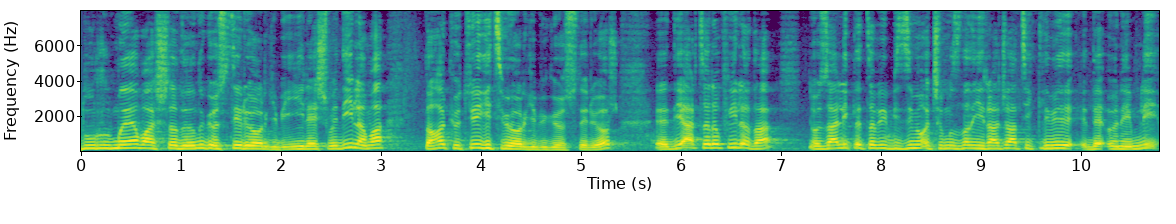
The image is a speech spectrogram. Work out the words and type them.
durmaya başladığını gösteriyor gibi. İyileşme değil ama daha kötüye gitmiyor gibi gösteriyor. E, diğer tarafıyla da özellikle tabii bizim açımızdan ihracat iklimi de önemli.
